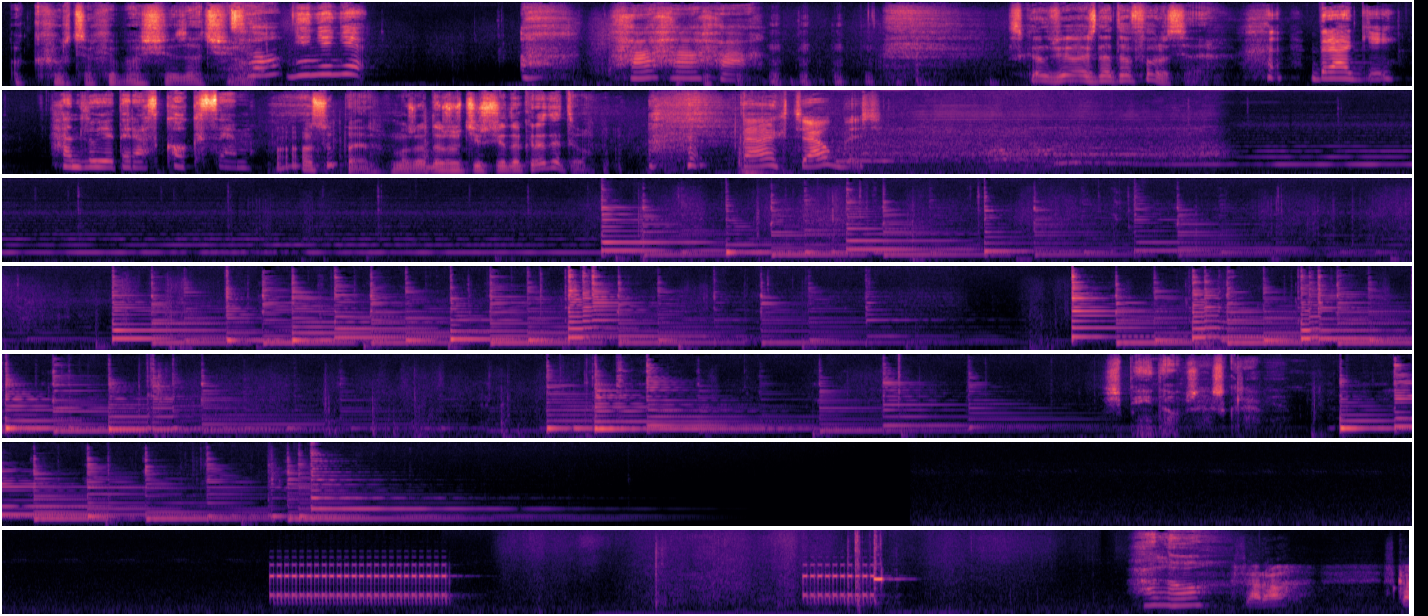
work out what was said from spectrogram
O kurczę, chyba się zaciął. Co? Nie, nie, nie. O, ha, ha, ha. Skąd wziąłeś na to forsę? Dragi, handluję teraz koksem. O, super. Może dorzucisz się do kredytu. Tak, chciałbyś.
